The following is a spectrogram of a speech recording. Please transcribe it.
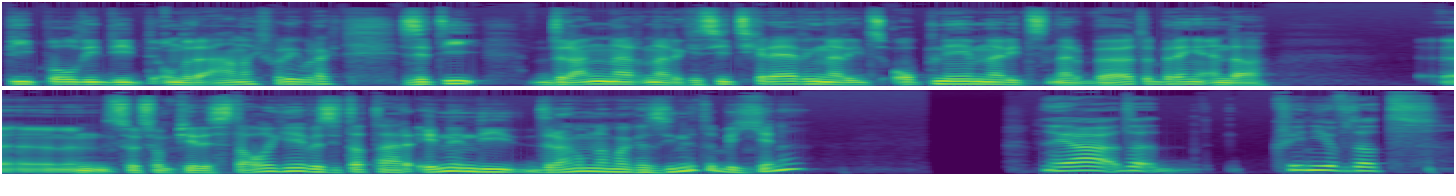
people die, die onder de aandacht worden gebracht. Zit die drang naar, naar geschiedschrijving, naar iets opnemen, naar iets naar buiten brengen en dat eh, een soort van piedestal geven, zit dat daarin, in die drang om dat magazine te beginnen? Nou ja, ik weet niet of dat...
